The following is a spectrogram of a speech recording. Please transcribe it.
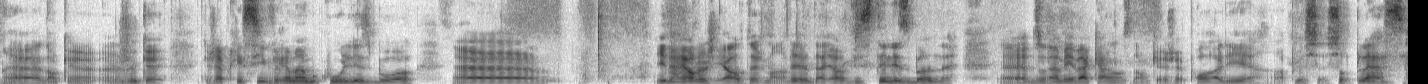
donc, un, jeu que, que j'apprécie vraiment beaucoup, Lisboa. Et d'ailleurs, j'ai hâte, je m'en vais d'ailleurs visiter Lisbonne euh, durant mes vacances. Donc, euh, je vais pouvoir aller euh, en plus sur place.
